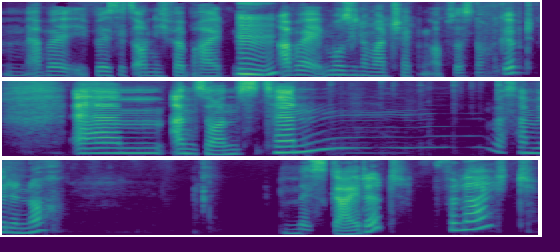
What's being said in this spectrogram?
Mm, Aber ich will es jetzt auch nicht verbreiten. Mhm. Aber muss ich nochmal checken, ob es das noch gibt. Ähm, ansonsten, was haben wir denn noch? Misguided vielleicht.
